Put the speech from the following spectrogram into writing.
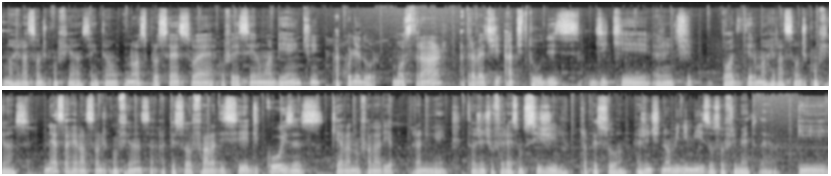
uma relação de confiança. Então, o nosso processo é oferecer um ambiente acolhedor, mostrar através de atitudes de que a gente pode ter uma relação de confiança. Nessa relação de confiança, a pessoa fala de si, de coisas que ela não falaria para ninguém. Então a gente oferece um sigilo para a pessoa. A gente não minimiza o sofrimento dela e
